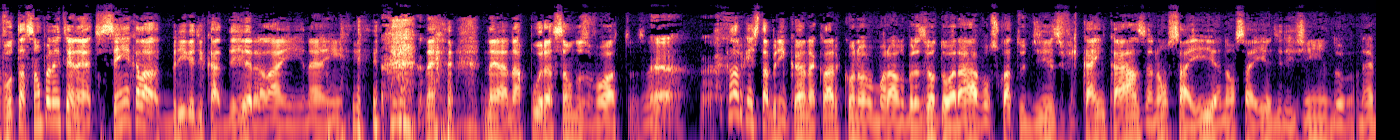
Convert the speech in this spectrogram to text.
votação pela internet, sem aquela briga de cadeira lá em, né, em né, né, na apuração dos votos. Né? É. é. claro que a gente está brincando, é claro que quando eu morava no Brasil eu adorava os quatro dias de ficar em casa, não saía, não saía dirigindo, né,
